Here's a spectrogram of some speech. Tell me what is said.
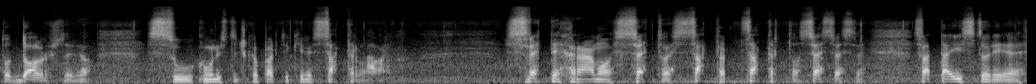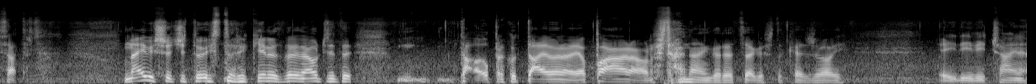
to dobro što je bilo, su komunistička partija Kine satrla, ono. Sve te hramove, sve to je satr, satrto, sve, sve, sve. Sva ta istorija je satrta. Najviše ćete u istoriji Kine stvari naučiti ta, preko Tajvana, Japana, ono što je najgore od svega što kaže ovi ADV China.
